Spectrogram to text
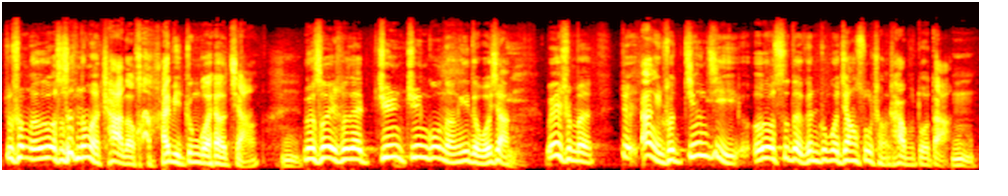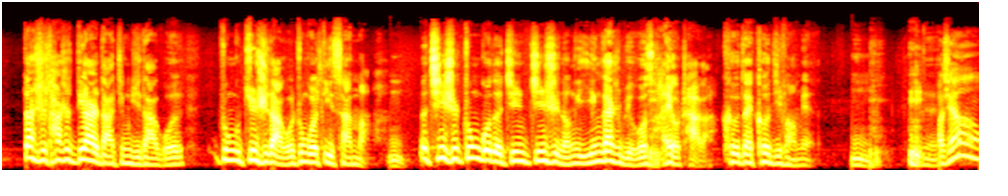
就说明俄罗斯那么差的话，还比中国要强，那所以说在军军工能力的，我想为什么就按理说经济俄罗斯的跟中国江苏省差不多大，但是它是第二大经济大国。中国军事大国，中国第三嘛，嗯，那其实中国的军军事能力应该是比俄罗斯还要差的，科在科技方面，嗯，好像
